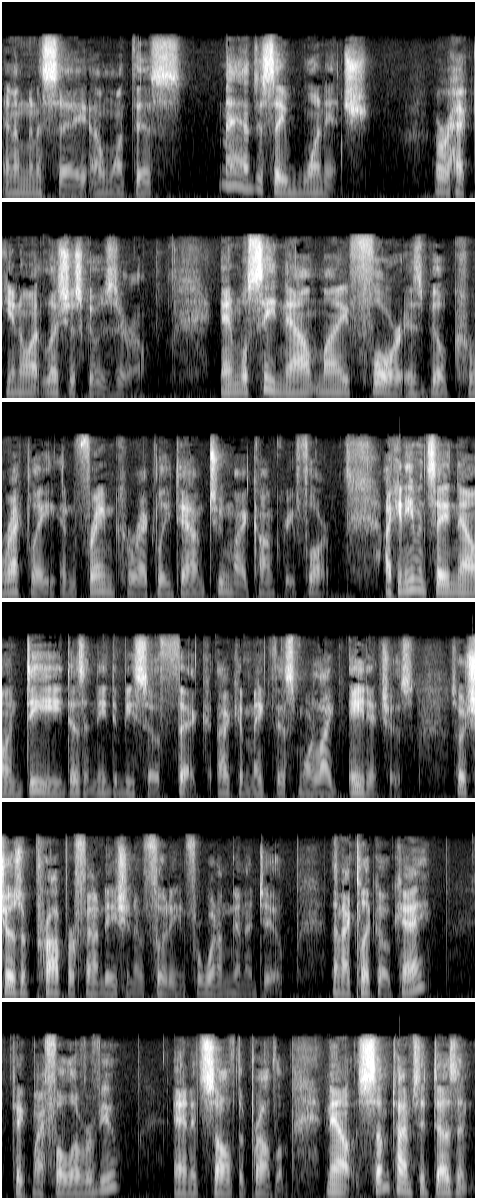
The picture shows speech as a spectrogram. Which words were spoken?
and I'm going to say I want this, man, just say one inch. Or heck, you know what? Let's just go zero. And we'll see now my floor is built correctly and framed correctly down to my concrete floor. I can even say now in D doesn't need to be so thick. I can make this more like 8 inches. So it shows a proper foundation and footing for what I'm going to do. Then I click OK, take my full overview, and it solved the problem. Now, sometimes it doesn't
